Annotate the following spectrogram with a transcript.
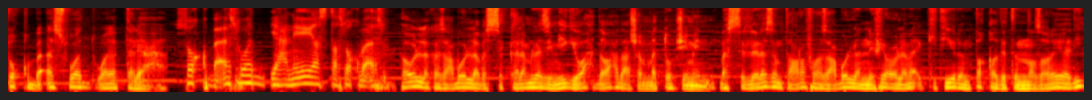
ثقب أسود ويبتلعها. ثقب أسود؟ يعني إيه يا اسطى ثقب أسود؟ هقول لك يا زعبولة بس الكلام لازم يجي واحدة واحدة عشان ما تتوهش مني. بس اللي لازم تعرفه يا زعبولة إن في علماء كتير انتقدت النظرية دي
